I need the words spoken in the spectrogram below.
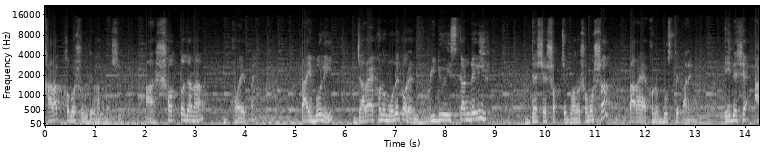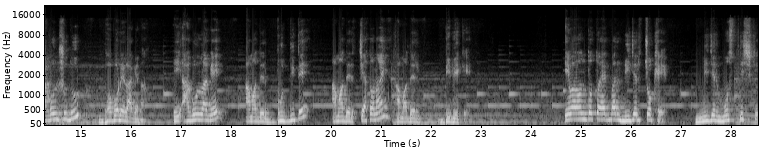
খারাপ খবর শুনতে ভালোবাসি আর সত্য জানার ভয় পাই। তাই বলি, যারা এখনও মনে করেন ভিডিও স্ক্যান্ডেলই দেশের সবচেয়ে বড় সমস্যা, তারা এখনও বুঝতে পারেন, এই দেশে আগুন শুধু ভবনে লাগে না। এই আগুন লাগে আমাদের বুদ্ধিতে, আমাদের চেতনায়, আমাদের বিবেকে। এবার অন্তত একবার নিজের চোখে, নিজের মস্তিষ্কে,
